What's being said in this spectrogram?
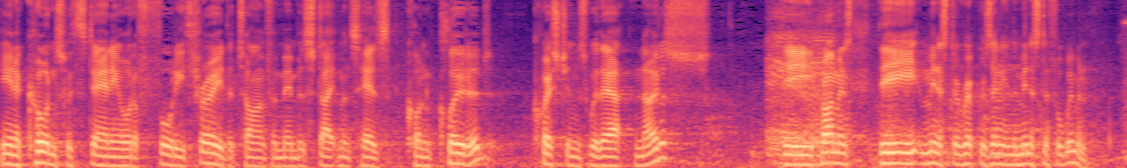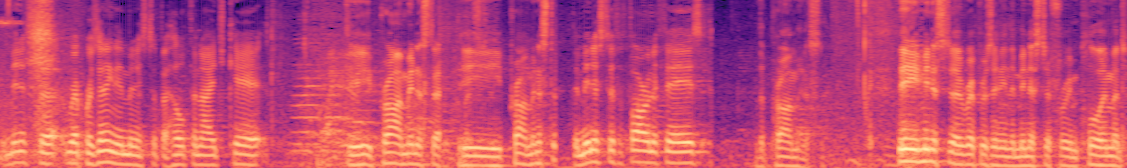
In accordance with Standing Order 43, the time for members' statements has concluded. Questions without notice. The Prime Minister, the Minister representing the Minister for Women. The Minister representing the Minister for Health and Aged Care. The Prime Minister, the Prime Minister, The Minister for Foreign Affairs. the Prime Minister. The Minister representing the Minister for Employment,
